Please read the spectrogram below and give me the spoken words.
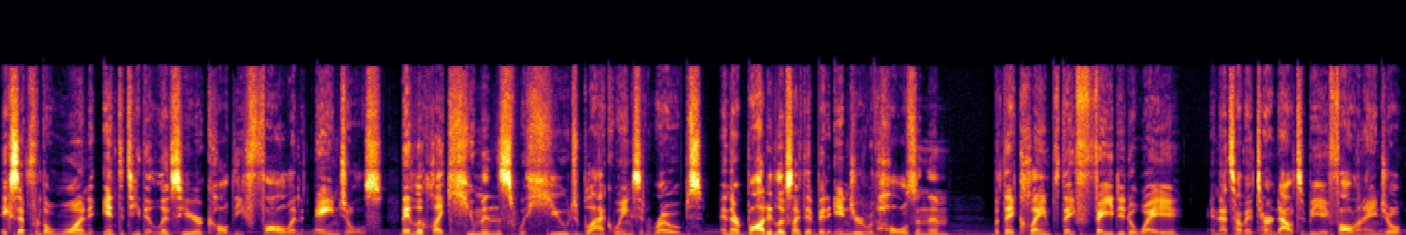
except for the one entity that lives here called the Fallen Angels. They look like humans with huge black wings and robes, and their body looks like they've been injured with holes in them, but they claim that they faded away and that's how they turned out to be a fallen angel.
